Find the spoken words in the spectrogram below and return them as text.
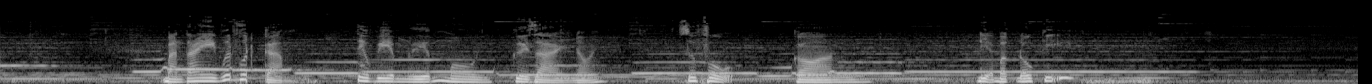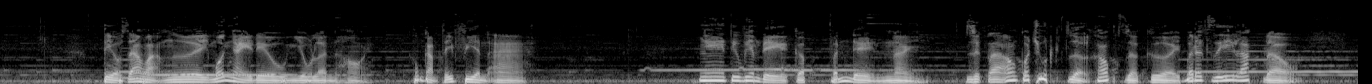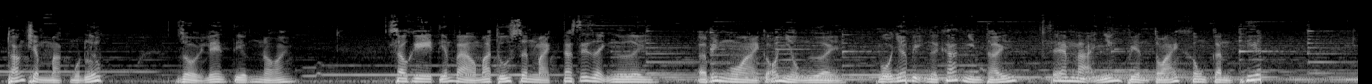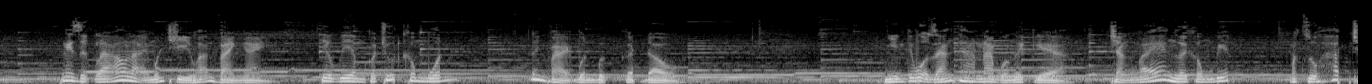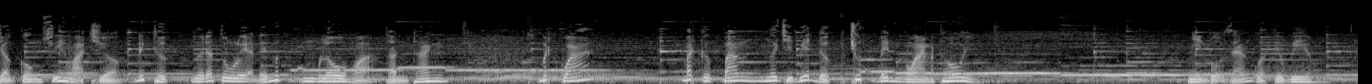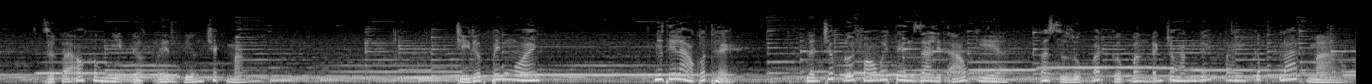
Bàn tay vướt vướt cảm, Tiêu viêm liếm môi, Cười dài nói, Sư phụ, Còn Địa bậc đấu kỹ? Tiểu gia hỏa ngươi mỗi ngày đều nhiều lần hỏi, Không cảm thấy phiền à? Nghe tiêu viêm đề cập vấn đề này Dược lão có chút dở khóc dở cười, Bất đắc dĩ lắc đầu. Thoáng trầm mặc một lúc, Rồi lên tiếng nói. Sau khi tiến vào ma thú sơn mạch, Ta sẽ dạy người. Ở bên ngoài có nhiều người, Ngộ nhớ bị người khác nhìn thấy Sẽ đem lại những phiền toái không cần thiết. Nghe dược lão lại muốn trì hoãn vài ngày, Tiêu viêm có chút không muốn, Đành phải buồn bực gật đầu. Nhìn cái bộ dáng tham nam của ngươi kìa, Chẳng lẽ ngươi không biết? Mặc dù hấp trưởng cùng sĩ hỏa trưởng Đích thực người đã tu luyện đến mức lô hỏa thần thanh, Bất quá Bắt cực băng, ngươi chỉ biết được chút bên ngoài mà thôi. Nhìn bộ dáng của tiêu viêm, Dược lão không nhịn được lên tiếng trách mắng. Chỉ được bên ngoài, Như thế nào có thể? Lần trước đối phó với tên gia liệt áo kia, Ta sử dụng bắt cực băng đánh cho hắn gãy tay cấp lát mà.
